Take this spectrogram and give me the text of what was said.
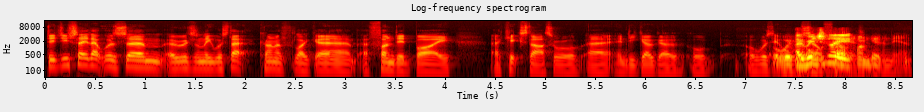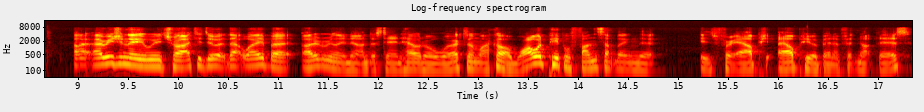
did you say that was um, originally was that kind of like uh, funded by a Kickstarter or uh, Indiegogo or or was it or originally funded in the end? originally we tried to do it that way, but I didn't really understand how it all worked. I'm like, oh, why would people fund something that is for our our pure benefit, not theirs?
